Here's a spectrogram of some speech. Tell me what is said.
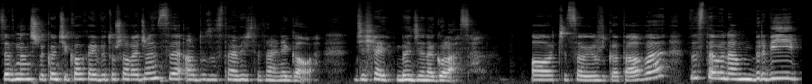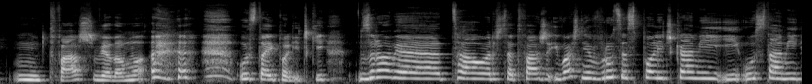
zewnętrzny kącik oka i wytuszować rzęsy, albo zostawić totalnie gołe. Dzisiaj będzie na golasa. Oczy są już gotowe. Zostały nam brwi, mm, twarz, wiadomo, usta i policzki. Zrobię całą resztę twarzy i właśnie wrócę z policzkami i ustami,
